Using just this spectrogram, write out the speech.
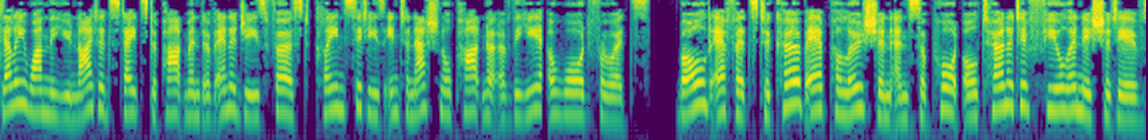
Delhi won the United States Department of Energy's first Clean Cities International Partner of the Year award for its bold efforts to curb air pollution and support alternative fuel initiatives.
